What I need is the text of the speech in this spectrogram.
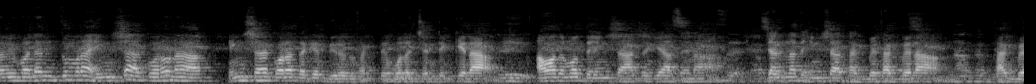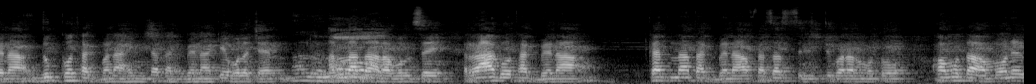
নবী বলেন, তোমরা হিংসা করো না। হিংসা করা থেকে বিরত থাকতে বলেছেন, ঠিক কিনা? আমাদের মধ্যে হিংসা আছে কি আছে না? জান্নাতে হিংসা থাকবে থাকবে না? থাকবে না। দুঃখ থাকবে না, হিংসা থাকবে না। কে বলেছেন? আল্লাহ তাআলা বলছে, রাগও থাকবে না ফেতনা থাকবে না ফেসাদ সৃষ্টি করার মতো ক্ষমতা মনের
